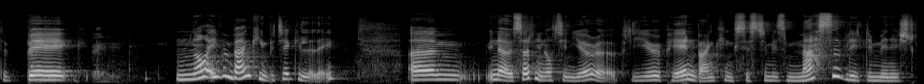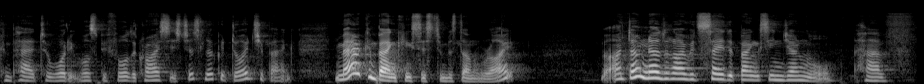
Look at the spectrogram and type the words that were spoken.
the big, banking. not even banking particularly. Um, you know, certainly not in Europe. The European banking system is massively diminished compared to what it was before the crisis. Just look at Deutsche Bank. The American banking system has done all right. But I don't know that I would say that banks in general have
